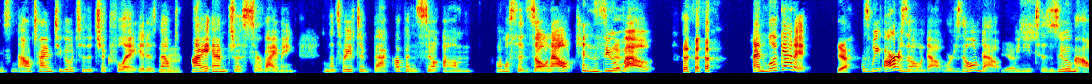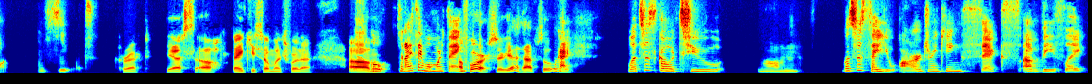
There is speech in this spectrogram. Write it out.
It is now time to go to the Chick fil A. It is now, Mhm. I am just surviving. And that's why you have to back up and zo- um, I almost said zone out and zoom Yeah. out and look at it. Yeah. Because we are zoned out. We're zoned out. Yes. We need to zoom out and see it. Correct. Yes. Oh, thank you so much for that. Um, oh, can I say one more thing? Of course. Yes, absolutely. Okay. Let's just go to um let's just say you are drinking six of these like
